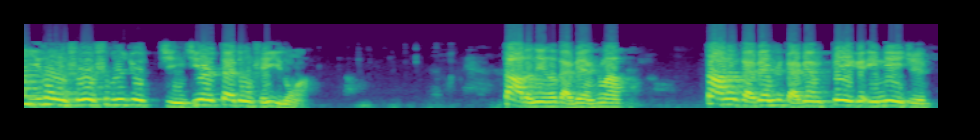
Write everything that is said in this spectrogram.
移动的时候，是不是就紧接着带动谁移动啊？大的那个改变是吗？大的改变是改变 big image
